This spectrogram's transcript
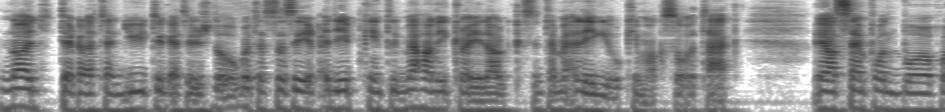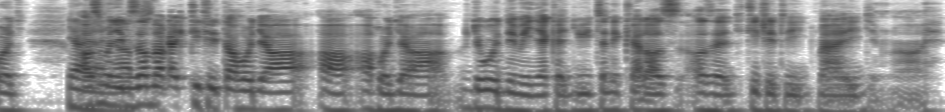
nagy területen gyűjtögetős dolgot, ezt azért egyébként úgy mechanikailag szerintem elég jó kimaxolták. Olyan szempontból, hogy ja, az ja, mondjuk zavar egy kicsit, ahogy a, a, ahogy a gyógynövényeket gyűjteni kell, az, az egy kicsit így már így, aj,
